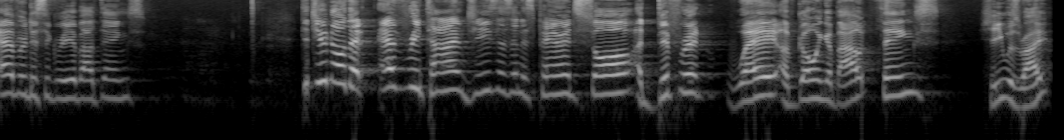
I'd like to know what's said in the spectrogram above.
ever disagree about things? Did you know that every time Jesus and his parents saw a different way of going about things, he was right?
